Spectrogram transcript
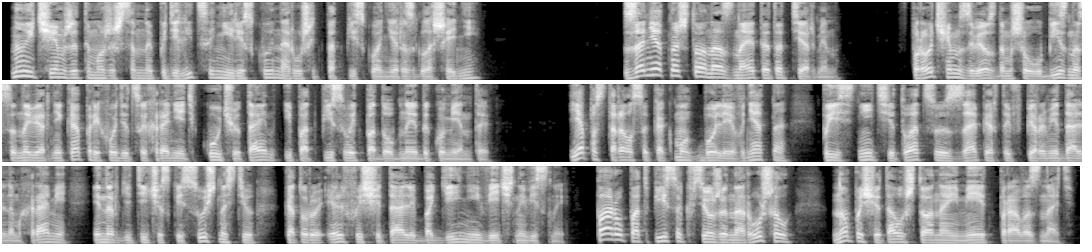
«Ну и чем же ты можешь со мной поделиться, не рискуя нарушить подписку о неразглашении?» Занятно, что она знает этот термин. Впрочем, звездам шоу-бизнеса наверняка приходится хранить кучу тайн и подписывать подобные документы. Я постарался как мог более внятно пояснить ситуацию с запертой в пирамидальном храме энергетической сущностью, которую эльфы считали богиней вечной весны. Пару подписок все же нарушил, но посчитал, что она имеет право знать.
